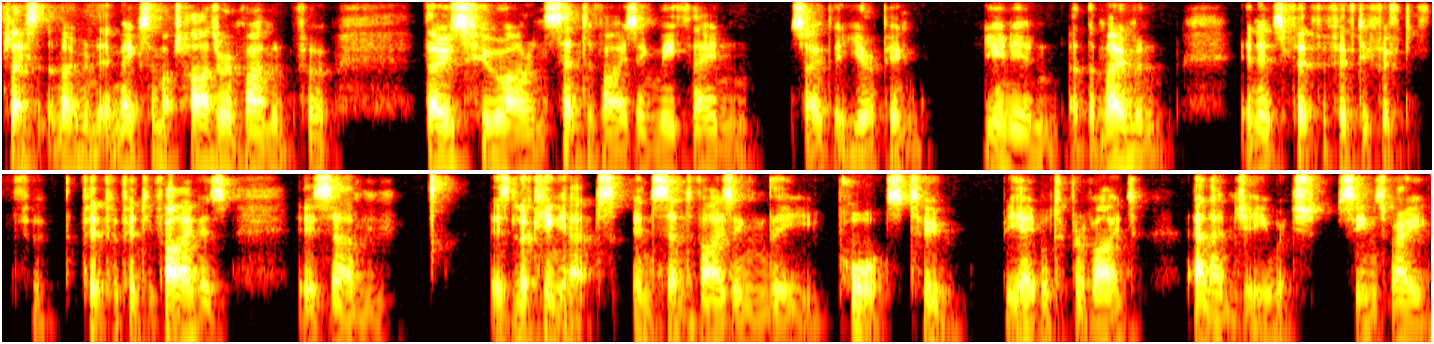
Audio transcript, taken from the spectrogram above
place at the moment. It makes a much harder environment for those who are incentivizing methane. So the European Union at the moment in its fit for 50, 50 fit for 55 is is um, is looking at incentivizing the ports to be able to provide LNG, which seems very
